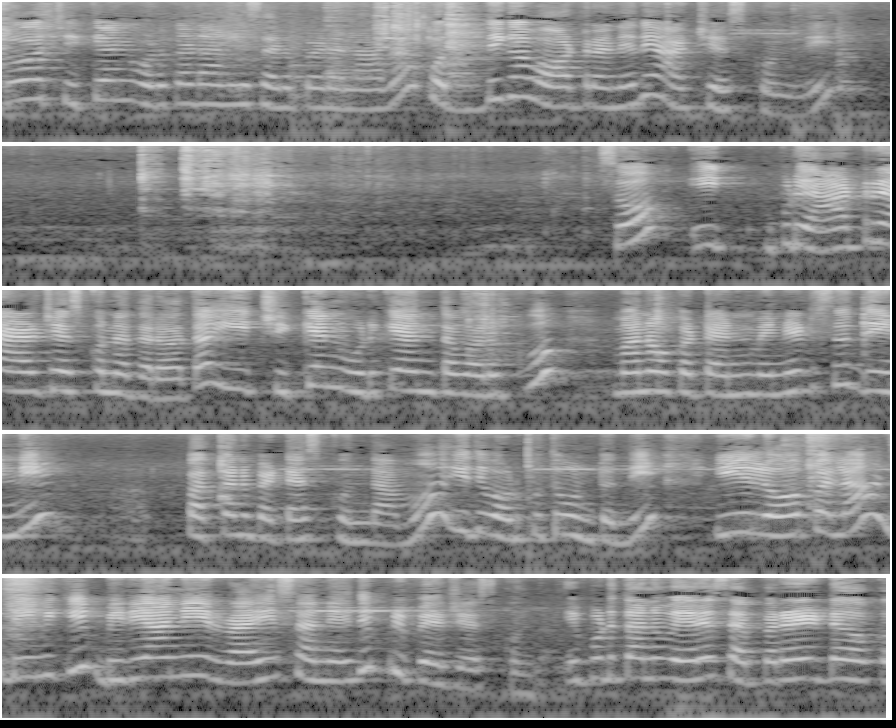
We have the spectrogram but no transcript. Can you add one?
సో చికెన్ ఉడకడానికి సరిపడేలాగా కొద్దిగా వాటర్ అనేది యాడ్ చేసుకోండి. సో ఈ ఇప్పుడు ఆర్డర్ యాడ్ చేసుకున్న తర్వాత ఈ చికెన్ ఉడికేంత వరకు మనం ఒక టెన్ మినిట్స్ దీన్ని పక్కన పెట్టేసుకుందాము. ఇది ఉడుకుతూ ఉంటుంది. ఈ లోపల దీనికి బిర్యానీ రైస్ అనేది ప్రిపేర్ చేసుకుందాం. ఇప్పుడు తను వేరే సెపరేట్ ఒక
